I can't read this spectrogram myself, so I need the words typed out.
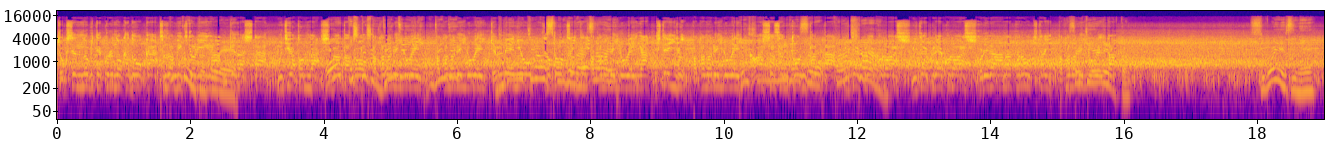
直線伸びてくるのかどうかツザビクトリーが抜け出したムチが飛んだ柴田とパタノレイルウェイパタノレイルウェイ懸命に追う外をついてパタノレイルウェイが来ている。パタノレイルウェイかわして先頭に立った。見てくれこの足。見てくれこの足。これがあなたの期待。パタノレイルウェイだすごいですね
